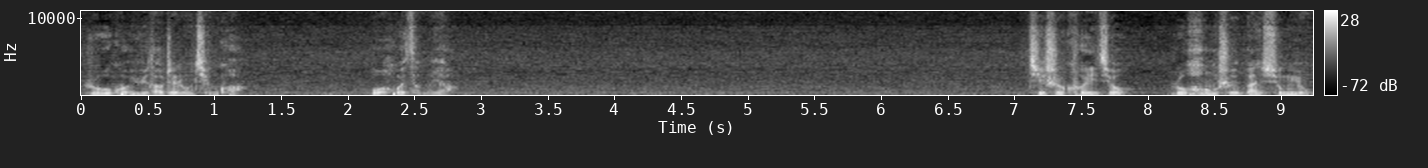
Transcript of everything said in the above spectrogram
如果遇到这种情况，我会怎么样？即使愧疚如洪水般汹涌，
